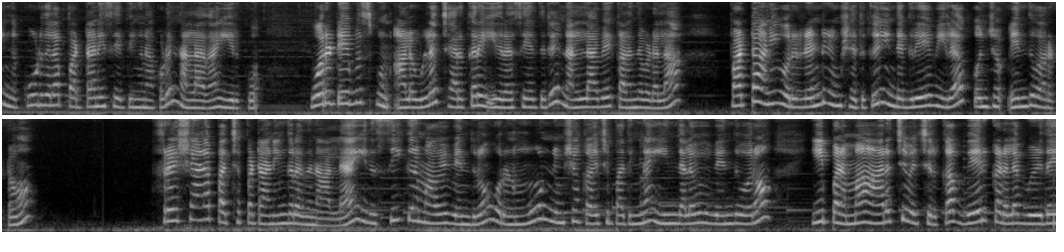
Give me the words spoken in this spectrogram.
நீங்கள் கூடுதலாக பட்டாணி சேர்த்திங்கன்னா கூட நல்லா தான் இருக்கும். ஒரு டேபிள் ஸ்பூன் அளவுள்ள சர்க்கரை இதில் சேர்த்துட்டு நல்லாவே கலந்து விடலாம். பட்டாணி ஒரு ரெண்டு நிமிஷத்துக்கு இந்த கிரேவியில் கொஞ்சம் வெந்து வரட்டும். ஃப்ரெஷ்ஷான பச்சை பட்டாணிங்கிறதுனால இது சீக்கிரமாகவே வெந்துடும் ஒரு மூணு நிமிஷம் கழித்து பார்த்திங்கன்னா இந்தளவு வெந்து வரும். இப்போ நம்ம அரைச்சி வச்சுருக்க வேர்க்கடலை விழுதை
